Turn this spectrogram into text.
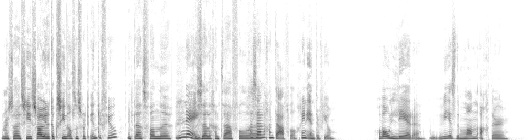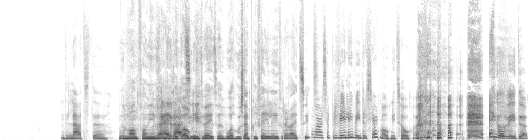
Maar zou, zou je het ook zien als een soort interview? In plaats van eh, Nee, gezellig aan tafel? eh, gezellig aan tafel. Geen interview. Gewoon leren. Wie is de man achter de laatste... de man van wie we eigenlijk ook niet weten hoe, hoe zijn privéleven eruit ziet. Maar zijn privéleven interesseert me ook niet zo. ik wil weten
